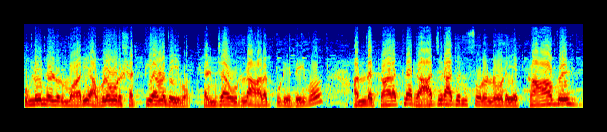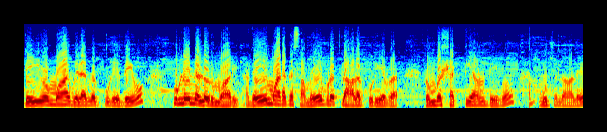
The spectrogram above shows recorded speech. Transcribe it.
புன்னைநல்லூர் மாதிரி அவ்வளோ ஒரு சக்தியான தெய்வம். தஞ்சாவூர்ல ஆளக்கூடிய தெய்வம். அந்த காலத்துல ராஜராஜன் சோழனுடைய காவல் தெய்வமா விளங்கக்கூடிய தெய்வம். புன்னைநல்லூர் மாறி அதே மாடக சமயபுரத்தில் ஆளக்கூடியவ ரொம்ப சக்தியான தெய்வம். மூச்சனாலே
